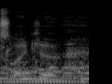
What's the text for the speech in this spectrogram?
Looks like it.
